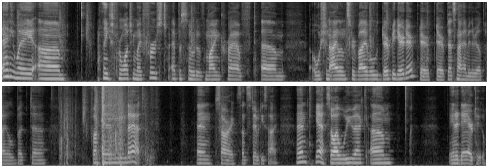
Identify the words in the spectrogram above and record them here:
Anyway, um, thanks for watching my first episode of Minecraft, um, Ocean Island Survival Derpy Derp Derp Derp Derp. That's not gonna be the real title, but, uh, fucking that. And, sorry, sensitivity's high. And, yeah, so I will be back, um, in a day or two.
